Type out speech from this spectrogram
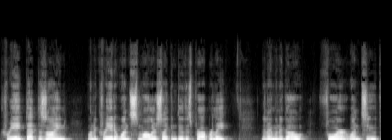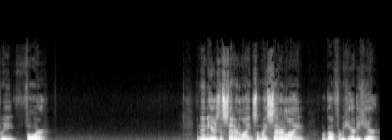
create that design. I want to create it one smaller so I can do this properly. Then I'm going to go four, one, two, three, four. And then here's the center line. So my center line will go from here to here.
